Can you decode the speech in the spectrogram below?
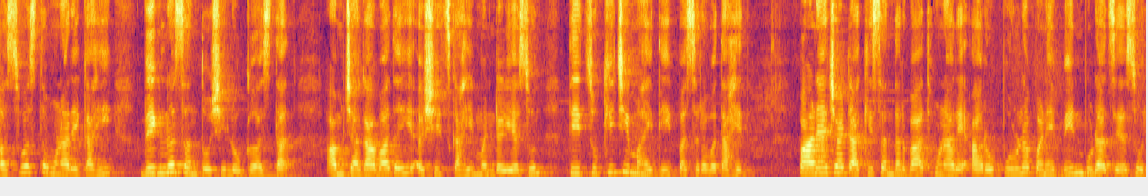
अस्वस्थ होणारे काही विघ्न संतोषी लोक असतात. आमच्या गावातही अशीच काही मंडळी असून ती चुकीची माहिती पसरवत आहेत. पाण्याच्या टाकीसंदर्भात होणारे आरोप पूर्णपणे बिनबुडाचे असून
